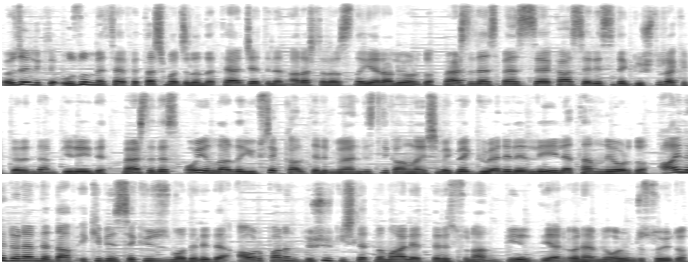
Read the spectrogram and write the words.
özellikle uzun mesafe taşımacılığında tercih edilen araçlar arasında yer alıyordu. Mercedes-Benz SK serisi de güçlü rakiplerinden biriydi. Mercedes o yıllarda yüksek kaliteli mühendislik anlayışı ve, ve güvenilirliğiyle tanınıyordu. Aynı dönemde DAF 2800 modeli de Avrupa'nın düşük işletme maliyetleri sunan bir diğer önemli oyuncusuydu.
